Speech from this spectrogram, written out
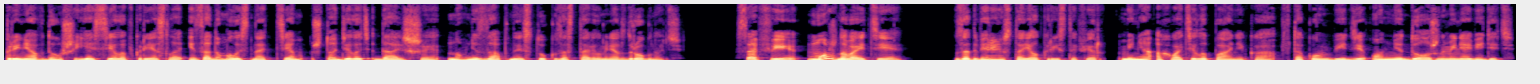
Приняв душ, я села в кресло и задумалась над тем, что делать дальше, но внезапный стук заставил меня вздрогнуть. «Софи, можно войти?» За дверью стоял Кристофер. Меня охватила паника. В таком виде он не должен меня видеть.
